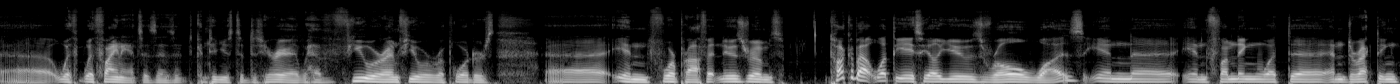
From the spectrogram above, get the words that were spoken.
uh, with with finances as it continues to deteriorate. We have fewer and fewer reporters uh, in for-profit newsrooms. Talk about what the ACLU's role was in uh, in funding what uh, and directing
